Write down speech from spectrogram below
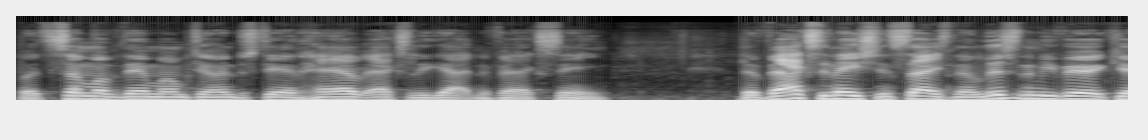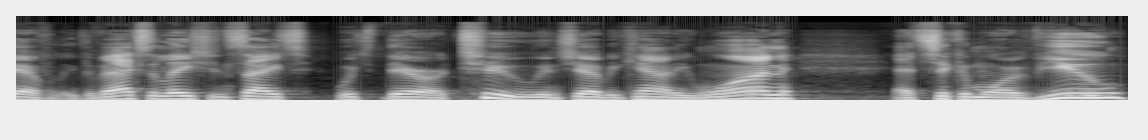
But some of them, I'm to understand, have actually gotten the vaccine. The vaccination sites, now listen to me very carefully. The vaccination sites, which there are two in Shelby County, one at Sycamore View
